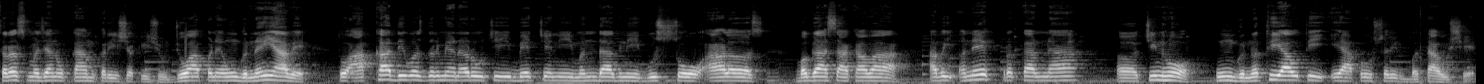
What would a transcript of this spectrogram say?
સરસ મજાનું કામ કરી શકીશું. જો આપણને ઊંઘ નહીં આવે, તો આખા દિવસ દરમિયાન અરુચિ, બેચેની મંદાગ્નિ ગુસ્સો, આળસ, બગાસા ખાવા, આવી અનેક પ્રકારના ચિહ્નો ઊંઘ નથી આવતી એ આપણું શરીર બતાવશે.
